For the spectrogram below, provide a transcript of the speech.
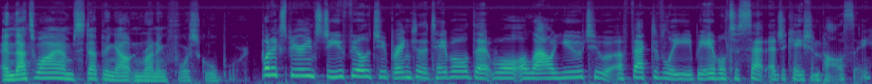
And that's why I'm stepping out and running for school board. What experience do you feel that you bring to the table that will allow you to effectively be able to set education policy?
